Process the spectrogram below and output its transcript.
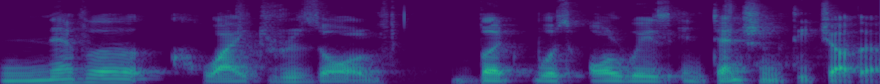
never quite resolved, but was always in tension with each other.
